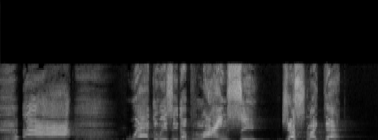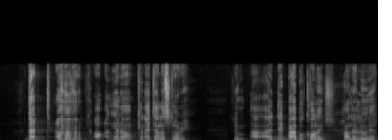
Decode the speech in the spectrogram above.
ah! Where do we see the blind see? Just like that. The, uh, you know, can I tell a story? I, I did Bible college. Hallelujah.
